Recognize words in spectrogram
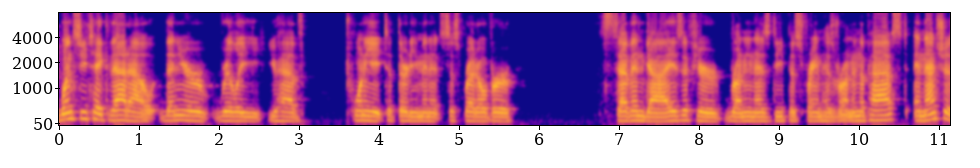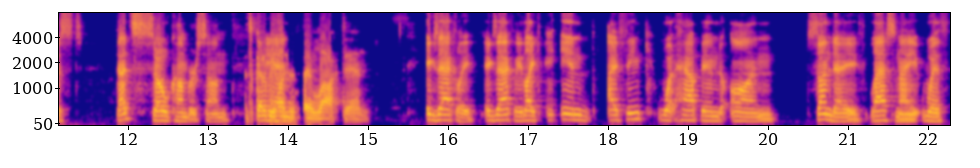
once you take that out, then you're really, you have 28 to 30 minutes to spread over seven guys if you're running as deep as Fran has run in the past. And that's just, that's so cumbersome. It's going to be hard to stay locked in. Exactly, exactly. Like, and I think what happened on Sunday last night with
